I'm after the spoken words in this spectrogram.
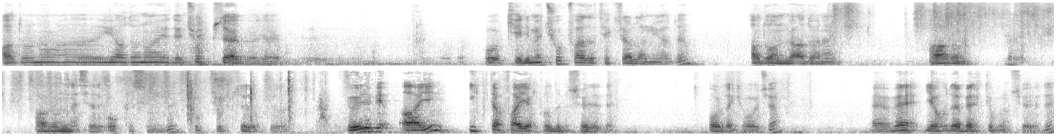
Adonai, Adonai de çok güzel böyle. O kelime çok fazla tekrarlanıyordu. Adon ve Adonai. Harun. Harun mesela o kısımda çok çok güzel okuyorlar. Böyle bir ayin ilk defa yapıldığını söyledi. Oradaki hoca. E, ve Yahuda Berk de bunu söyledi.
